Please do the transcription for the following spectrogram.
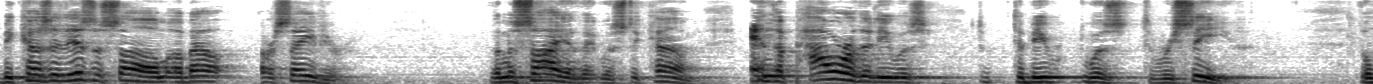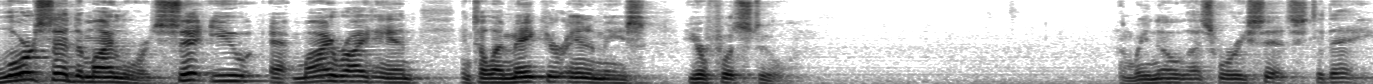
because it is a psalm about our Savior, the Messiah that was to come, and the power that he was to, to be was to receive. The Lord said to my Lord, Sit you at my right hand until I make your enemies your footstool. And we know that's where he sits today.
